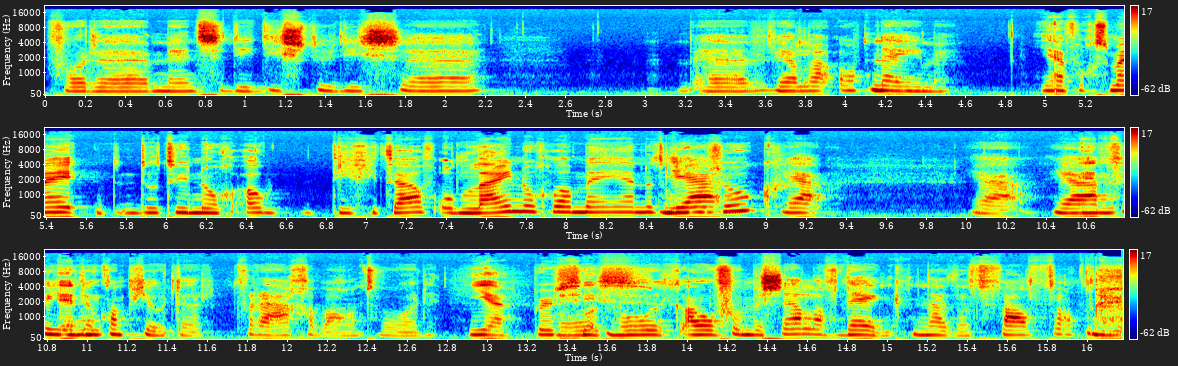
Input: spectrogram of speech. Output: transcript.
voor de mensen die die studies eh, willen opnemen. Ja, volgens mij doet u nog ook digitaal of online nog wel mee aan het onderzoek. Ja, ja, ja En- via en- de computer vragen beantwoorden. Ja, precies. Hoe, hoe ik over mezelf denk, nou dat valt ook niet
